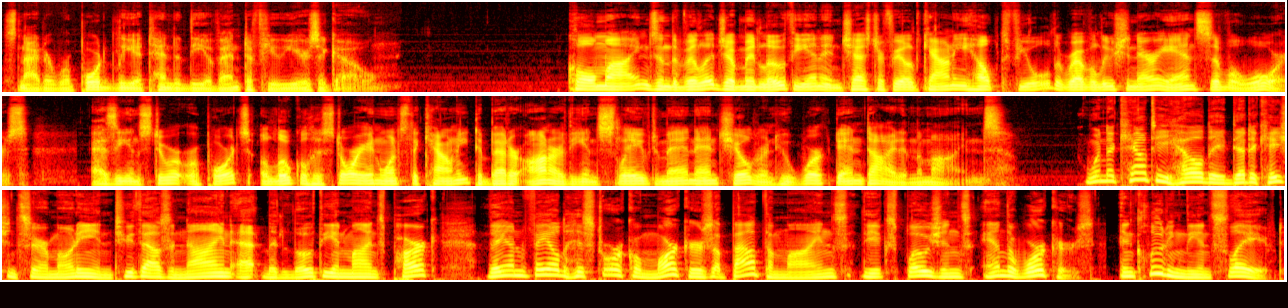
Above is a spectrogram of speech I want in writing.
Snyder reportedly attended the event a few years ago. Coal mines in the village of Midlothian in Chesterfield County helped fuel the Revolutionary and Civil Wars. As Ian Stewart reports, a local historian wants the county to better honor the enslaved men and children who worked and died in the mines. When the county held a dedication ceremony in 2009 at Midlothian Mines Park, they unveiled historical markers about the mines, the explosions, and the workers, including the enslaved.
